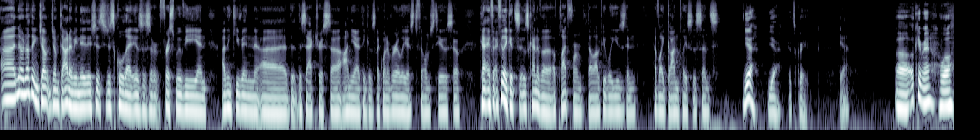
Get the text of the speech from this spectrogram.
Uh, no, nothing jumped jumped out. I mean, it, it's just just cool that it was his first movie, and I think even uh, the, this actress uh, Anya, I think it was like one of her earliest films too. So, kind of, I feel like it's it was kind of a, a platform that a lot of people used and have like gone places since. Yeah, yeah, it's great. Yeah. Uh, okay, man. Well,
